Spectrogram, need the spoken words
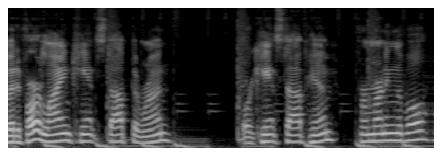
But if our line can't stop the run or can't stop him from running the ball,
